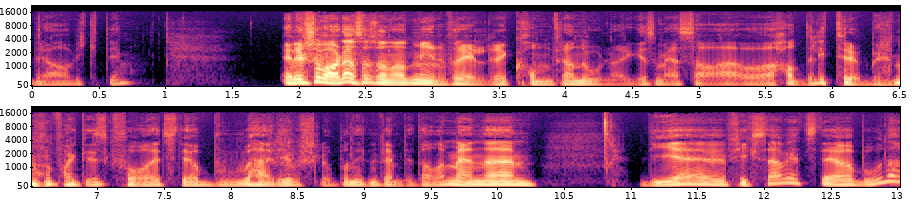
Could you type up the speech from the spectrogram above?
bra og viktig. Eller så var det altså sånn at mine foreldre kom fra Nord-Norge, som jeg sa, og hadde litt trøbbel med å faktisk få et sted å bo her i Oslo på 1950-tallet. Men eh, de eh, fikk seg et sted å bo, da,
